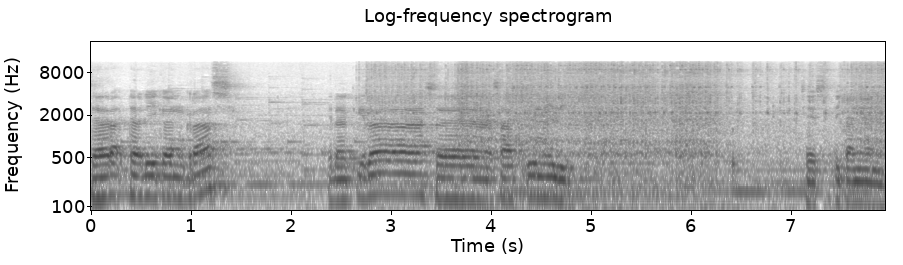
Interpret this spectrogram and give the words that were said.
jarak dari kain keras kira-kira satu mili. Saya setikannya ini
